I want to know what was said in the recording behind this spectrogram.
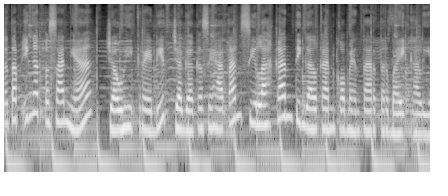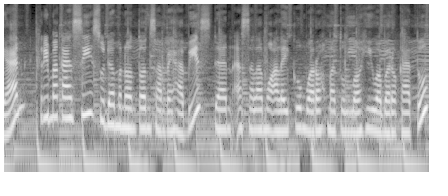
Tetap ingat pesannya, jauhi kredit, jaga kesehatan, silahkan tinggalkan komentar terbaik kalian. Terima kasih sudah menonton sampai habis dan Assalamualaikum warahmatullahi wabarakatuh.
